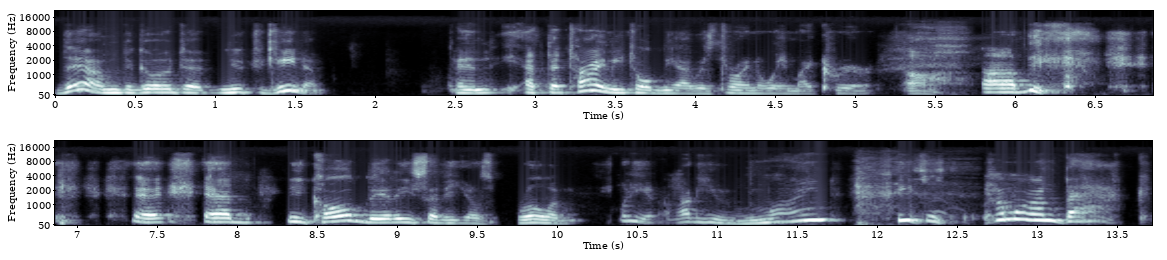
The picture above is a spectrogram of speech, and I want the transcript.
them to go to Neutrogena. And at the time, he told me I was throwing away my career. Oh, Um, and he called me and he said, he goes, Rowland, what do you, how do you mind? He says, come on back.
